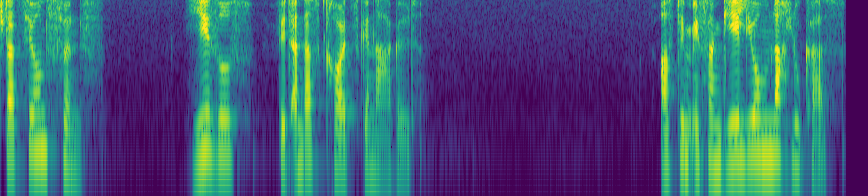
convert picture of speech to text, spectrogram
Station 5 Jesus wird an das Kreuz genagelt. Aus dem Evangelium nach Lukas.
